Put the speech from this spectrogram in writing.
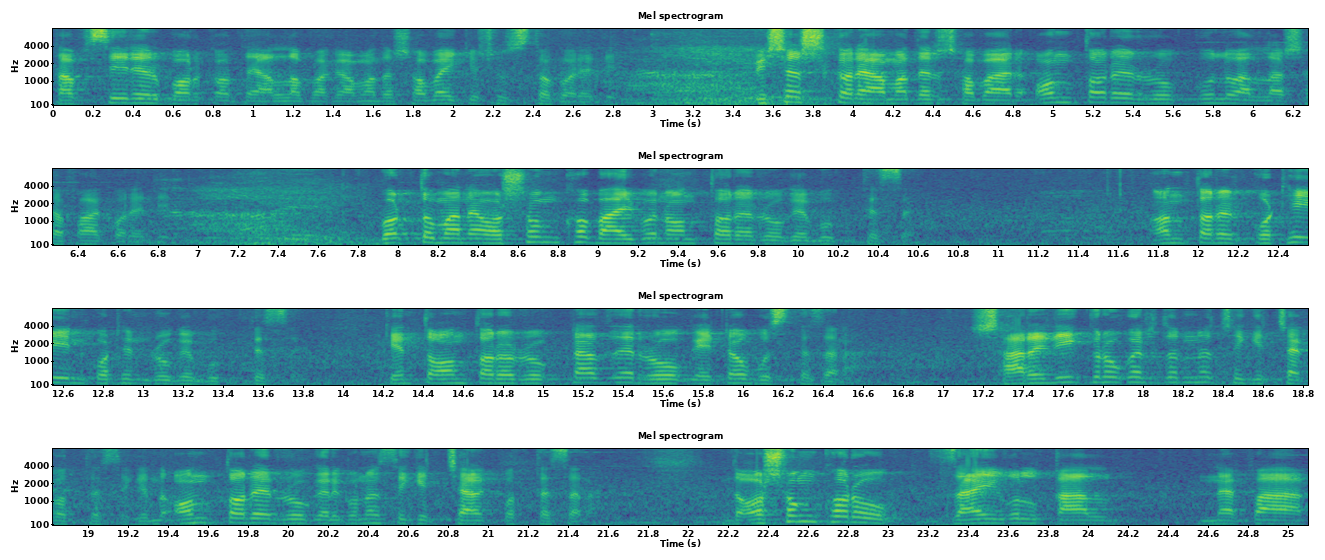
তাফসিরের বরকতে আল্লাহ পাক আমাদের সবাইকে সুস্থ করে দিন। বিশেষ করে আমাদের সবার অন্তরের রোগগুলো আল্লাহ শেফা করে দিন। বর্তমানে অসংখ্য ভাই বোন অন্তরের রোগে ভুগতেছে। অন্তরের কঠিন কঠিন রোগে ভুগতেছে। কিন্তু অন্তরের রোগটা যে রোগ, এটাও বুঝতেছে না। শারীরিক রোগের জন্য চিকিৎসা করতেছে, কিন্তু অন্তরের রোগের কোনো চিকিৎসা করতেছে না। কিন্তু অসংখ্য রোগ, জাইগুল কাল নেপাক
